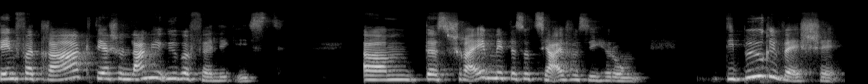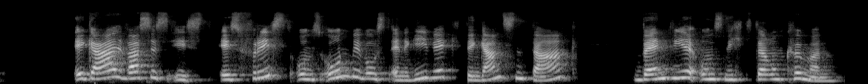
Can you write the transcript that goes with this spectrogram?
den Vertrag, der schon lange überfällig ist, ähm, das Schreiben mit der Sozialversicherung, die Bügelwäsche, egal was es ist, es frisst uns unbewusst Energie weg den ganzen Tag, wenn wir uns nicht darum kümmern.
